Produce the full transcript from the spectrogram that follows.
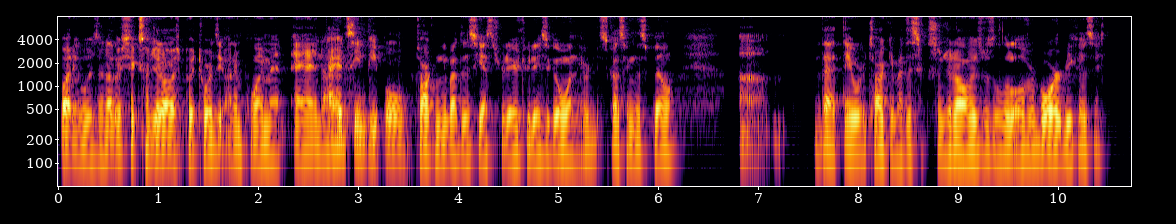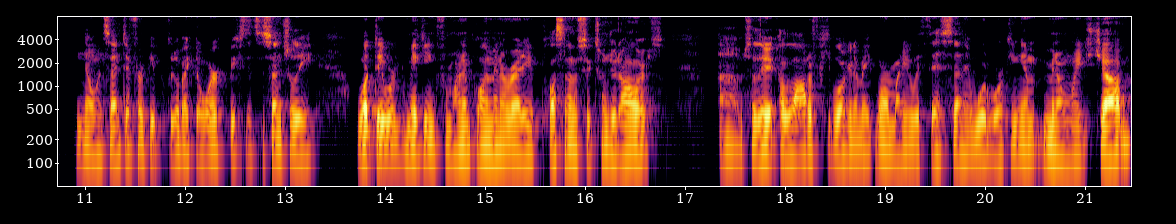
But it was another $600 put towards the unemployment, and I had seen people talking about this yesterday or two days ago when they were discussing this bill, um, that they were talking about the $600 was a little overboard because it, no incentive for people to go back to work because it's essentially what they were making from unemployment already plus another $600. Um, so they, a lot of people are going to make more money with this than they would working a minimum wage job.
